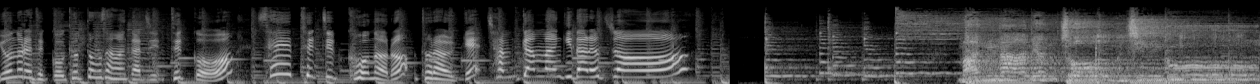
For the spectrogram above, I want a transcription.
요 노래 듣고 교통 상황까지 듣고 새해 특집 코너로 돌아올게. 잠깐만 기다려줘. 만나면 좋은 친구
